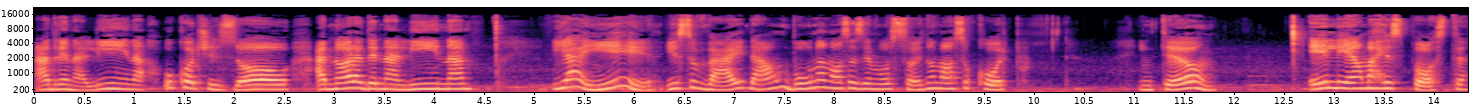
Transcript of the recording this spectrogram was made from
adrenalina, o cortisol, a noradrenalina. E aí, isso vai dar um boom nas nossas emoções, no nosso corpo. Então, ele é uma resposta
